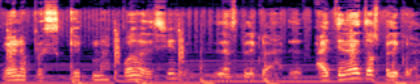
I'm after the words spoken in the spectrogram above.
Y bueno, pues, ¿qué más puedo decir? Las películas. Ahí tienes dos películas.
